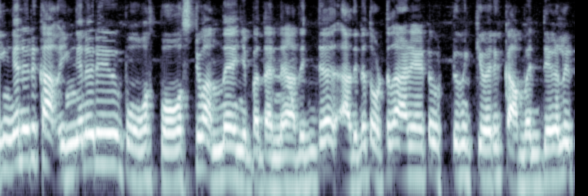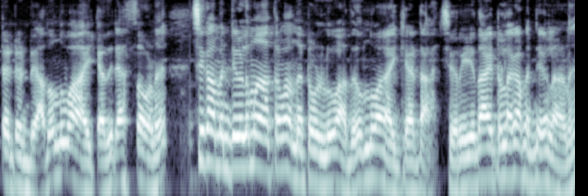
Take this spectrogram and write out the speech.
ഇങ്ങനെ ഒരു ഇങ്ങനെ ഒരു പോസ്റ്റ് വന്നു കഴിഞ്ഞപ്പോ തന്നെ അതിന്റെ അതിന്റെ തൊട്ട് താഴെയായിട്ട് ഒട്ടുമിക്കവരും കമന്റുകൾ ഇട്ടിട്ടുണ്ട്. അതൊന്ന് വായിക്കാം അത് രസമാണ്. കുറച്ച് കമന്റുകൾ മാത്രം വന്നിട്ടുള്ളൂ. അതൊന്ന് വായിക്കാട്ടാ. ചെറിയതായിട്ടുള്ള കമന്റുകളാണ്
